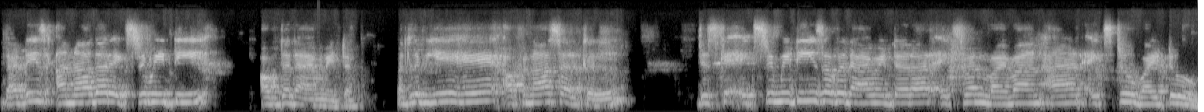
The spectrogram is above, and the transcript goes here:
That is another extremity of the diameter मतलब ये है अपना सर्कल जिसके extremities of the diameter are x one by one and x two by two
